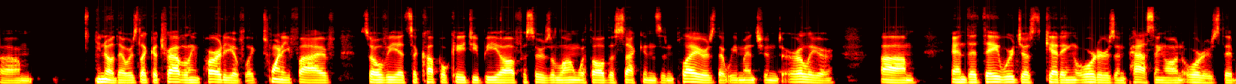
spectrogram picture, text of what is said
um, you know, there was like a traveling party of like 25 Soviets, a couple KGB officers, along with all the seconds and players that we mentioned earlier um, and that they were just getting orders and passing on orders. That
